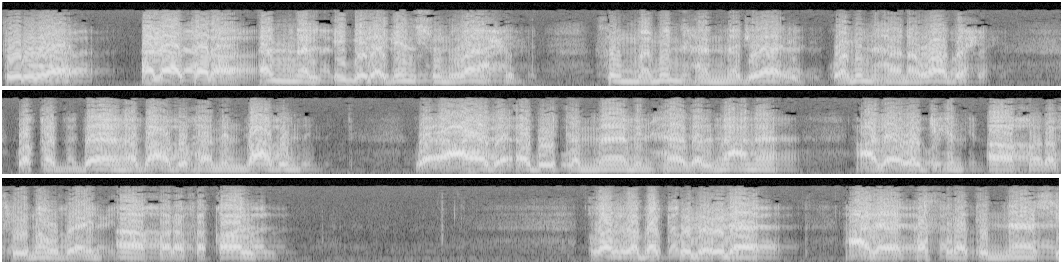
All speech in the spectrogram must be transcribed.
تروى ألا ترى أن الإبل جنس واحد ثم منها النجائب ومنها نواضح وقد بان بعضها من بعض وأعاد أبو تمام هذا المعنى على وجه آخر في موضع آخر فقال غربته العلا على كثرة الناس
